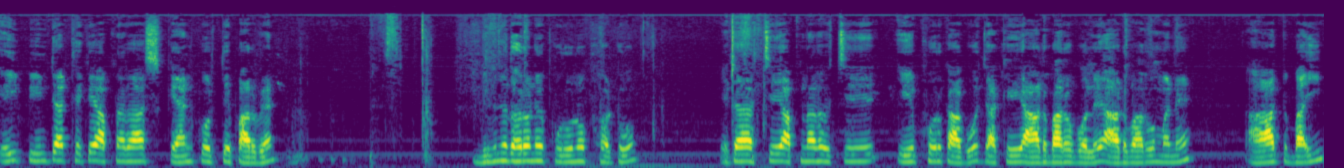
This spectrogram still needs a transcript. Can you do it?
এই প্রিন্টার থেকে আপনারা স্ক্যান করতে পারবেন। বিভিন্ন ধরনের পুরনো ফটো। এটা হচ্ছে আপনার হচ্ছে এ ফোর কাগজ, যাকে আট বারো বলে। আট বারো মানে আট বাই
